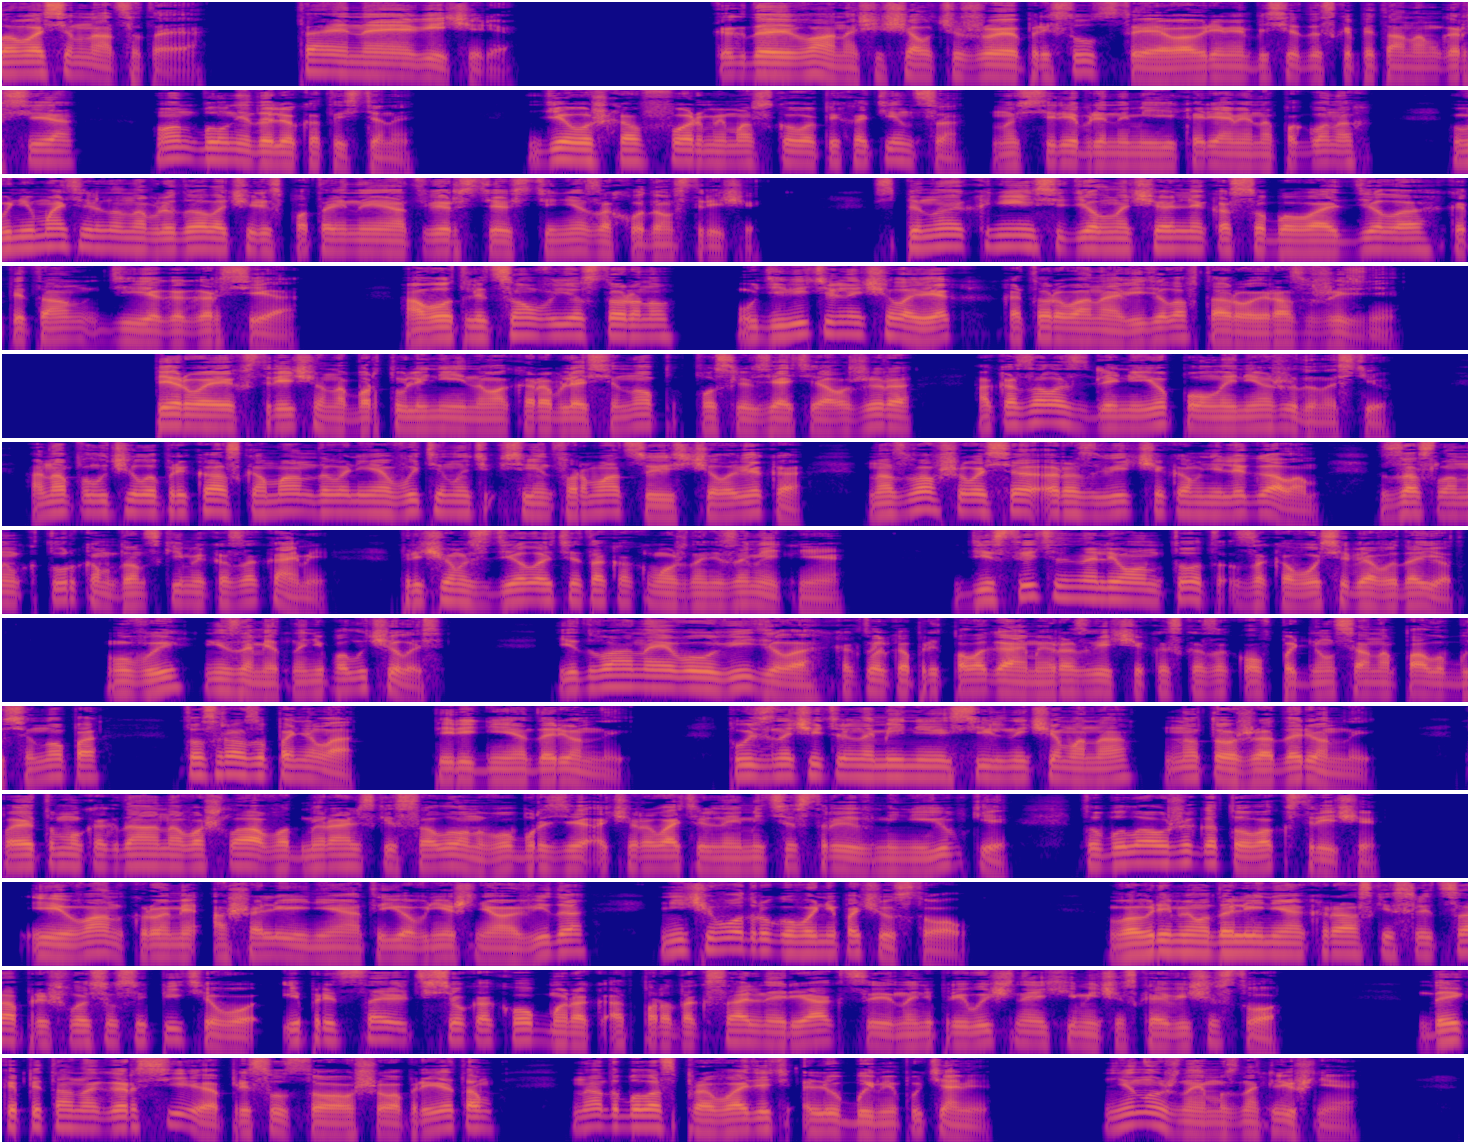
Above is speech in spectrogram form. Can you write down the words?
Глава 17. Тайная вечеря. Когда Иван ощущал чужое присутствие во время беседы с капитаном Гарсия, он был недалек от истины. Девушка в форме морского пехотинца, но с серебряными якорями на погонах, внимательно наблюдала через потайные отверстия в стене за ходом встречи. Спиной к ней сидел начальник особого отдела, капитан Диего Гарсия. А вот лицом в ее сторону — удивительный человек, которого она видела второй раз в жизни. Первая их встреча на борту линейного корабля «Синоп» после взятия Алжира оказалась для нее полной неожиданностью. Она получила приказ командования вытянуть всю информацию из человека, назвавшегося разведчиком-нелегалом, засланным к туркам донскими казаками, причем сделать это как можно незаметнее. Действительно ли он тот, за кого себя выдает? Увы, незаметно не получилось. Едва она его увидела, как только предполагаемый разведчик из казаков поднялся на палубу Синопа, то сразу поняла, перед ней одаренный. Пусть значительно менее сильный, чем она, но тоже одаренный. Поэтому, когда она вошла в адмиральский салон в образе очаровательной медсестры в мини-юбке, то была уже готова к встрече. И Иван, кроме ошаления от ее внешнего вида, ничего другого не почувствовал. Во время удаления краски с лица пришлось усыпить его и представить все как обморок от парадоксальной реакции на непривычное химическое вещество, да и капитана Гарсия, присутствовавшего при этом, надо было спровадить любыми путями. Не нужно ему знать лишнее.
